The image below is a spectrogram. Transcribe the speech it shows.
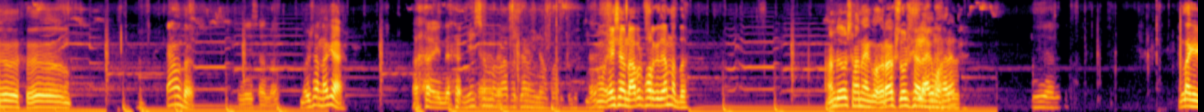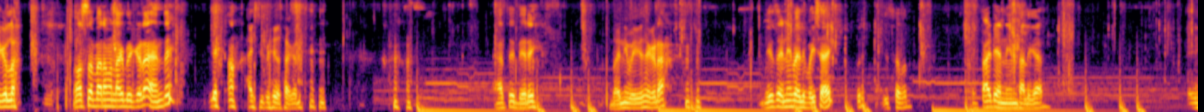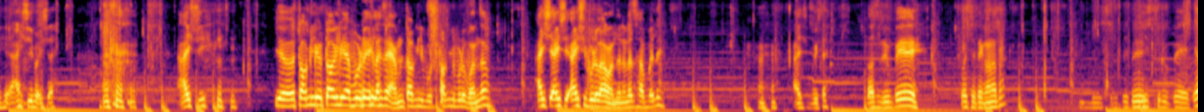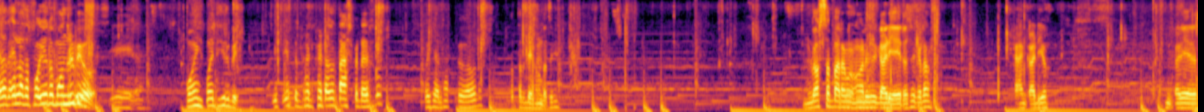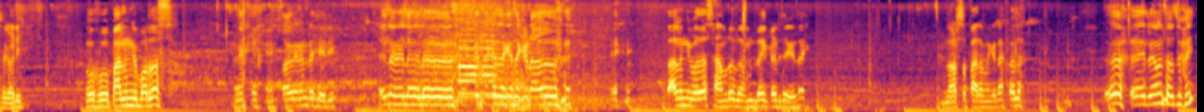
ओहो। कहाँ हो त? यहीँ सानो भइसक्यो न क्या वापस यसमा नपर फर्केर जाऊँ न त। हाम्रो सानो सोर खाएर आएको भएर लागेको ल वर्ष बाह्रमा लाग्दै केटा हान्दै ले अँ आइसकेको छ केटा आज चाहिँ धेरै धनी भइरहेछ केटा। यो चाहिँ नेपाली पैसा है। पुरै यो छ भने पार्टी हान्ने थालेको यार ए आइसी पैसा। आइसी। यो टक्ली टक्लिया बुढो यसलाई चाहिँ हामी टक्ली बुढो टक्ली बुढो भन्छौँ। आइसी आइसी आइसी बुढो बा भन्छन् होला सबैले। आइसी पैसा दस रुपियाँ पैसा त्यहाँ त। बिस रुपियाँ यसलाई त यसलाई त यो त पन्ध्र रुपियाँ हो। पैँ पैँतिस रुपियाँ यस्तो फेट फेटा तास फेटा जस्तो। पैसा ठ्याक्क गरौँ त। कत्रो देखाउनुपर्छ कि? दस पारामा अगाडि चाहिँ गाडी आइरहेछ केटा। कहाँ गाडी हो? गाडी आइरहेछ गाडी। ओहो पालुङ्गे बर्दस सक्दैन नि त फेरि। Hello hello hello. के छ के छ के छ केटा हो? पालुङ्गे बर्दस हाम्रो चाहिँ हेर्छ है। लड्छ पारामा केटा पहिला ओ ल्याउनु सक्छु है।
